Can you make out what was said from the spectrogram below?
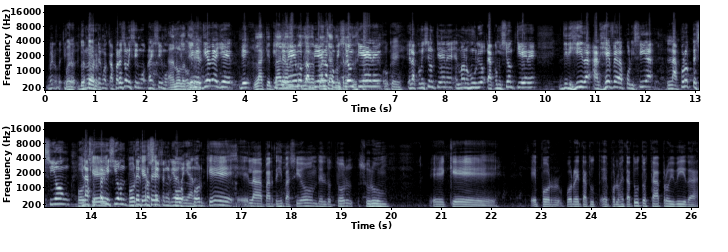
bueno, esta- Bueno, esta no doctor. la tengo acá, pero eso la hicimos. La hicimos. Ah, no la y en el día de ayer, bien, La que y la de- tenemos la también, la comisión contra- tiene, Ok. eh, la comisión tiene, hermano Julio, la comisión tiene dirigida al jefe de la policía la protección y ¿Por la supervisión del se- proceso en el día de mañana. ¿Por qué eh, la participación del doctor Surún, eh, que eh, por, por, eh, los estatutos está prohibida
